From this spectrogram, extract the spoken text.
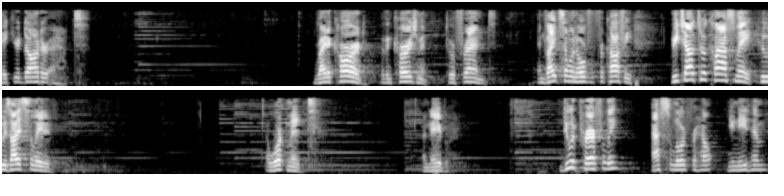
Take your daughter out. Write a card of encouragement to a friend. Invite someone over for coffee. Reach out to a classmate who is isolated, a workmate, a neighbor. Do it prayerfully. Ask the Lord for help. You need Him.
